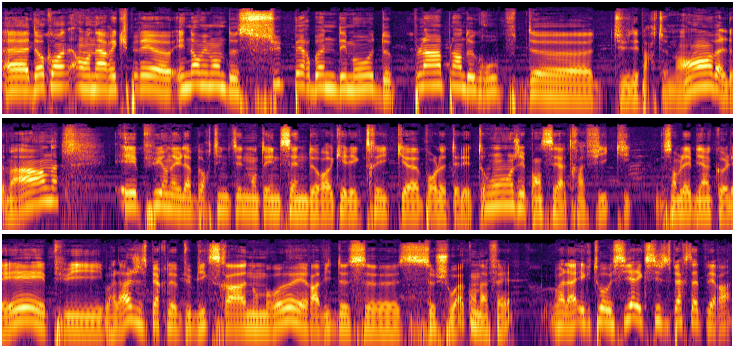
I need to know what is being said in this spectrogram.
Euh, donc, on, on a récupéré euh, énormément de super bonnes démos de plein, plein de groupes de, du département, Val-de-Marne. Et puis, on a eu l'opportunité de monter une scène de rock électrique euh, pour le Téléthon. J'ai pensé à Trafic qui me semblait bien collé. Et puis, voilà, j'espère que le public sera nombreux et ravi de ce, ce choix qu'on a fait. Voilà, et que toi aussi, Alexis, j'espère que ça te plaira.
